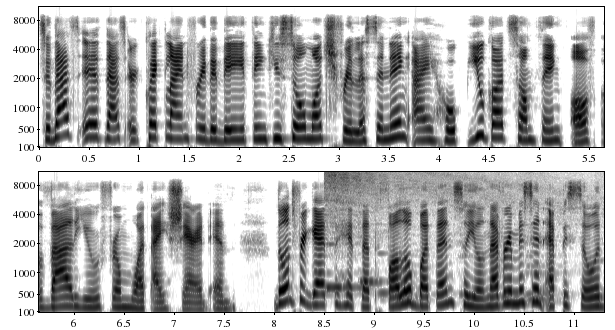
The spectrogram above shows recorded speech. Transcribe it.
So that's it. That's our quick line for the day. Thank you so much for listening. I hope you got something of value from what I shared. And don't forget to hit that follow button so you'll never miss an episode.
